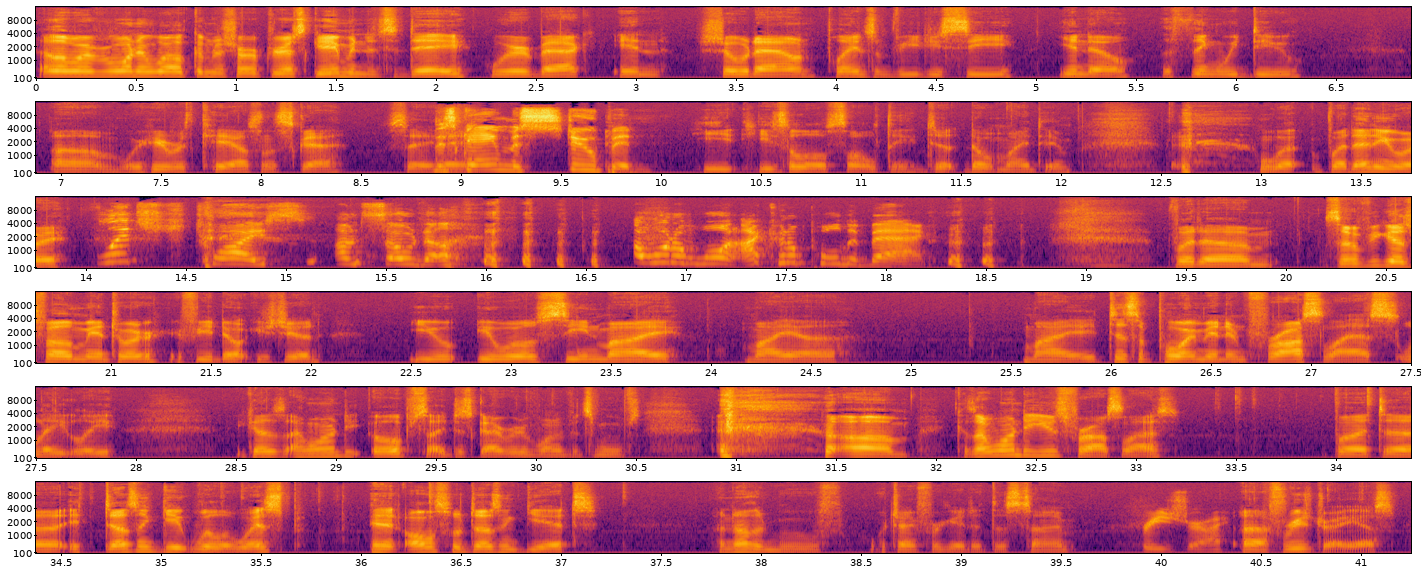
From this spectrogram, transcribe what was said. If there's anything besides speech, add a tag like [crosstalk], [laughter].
Hello, everyone, and welcome to Sharp Dressed Gaming. And today we're back in Showdown playing some VGC. You know, the thing we do. Um, we're here with Chaos in the Sky. Say, This hey. game is stupid. He he's a little salty. Just don't mind him. [laughs] But anyway, Glitched twice. I'm so done. [laughs] I would have won. I could have pulled it back. [laughs] but um, so if you guys follow me on Twitter, if you don't, you should. You you will have seen my my uh my disappointment in Froslass lately because I wanted to. Oops, I just got rid of one of its moves. [laughs] um, because I wanted to use Froslass, but uh, it doesn't get Will o Wisp, and it also doesn't get another move, which I forget at this time. Freeze dry. Uh, freeze dry, yes.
